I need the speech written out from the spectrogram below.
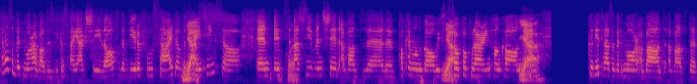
tell us a bit more about this because I actually love the beautiful side of the Yes. painting. So, and it's as you mentioned about the the Pokemon Go, which Yeah. is so popular in Hong Kong. Yeah. Could you tell us a bit more about about the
